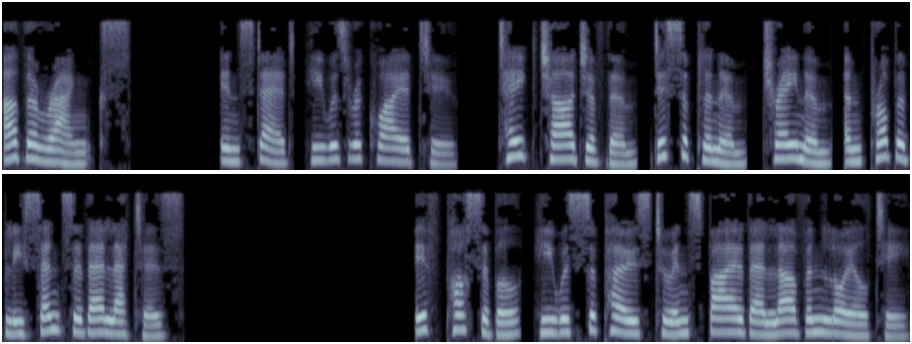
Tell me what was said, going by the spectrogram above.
other ranks. Instead, he was required to take charge of them, discipline them, train them, and probably censor their letters. If possible, he was supposed to inspire their love and loyalty.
